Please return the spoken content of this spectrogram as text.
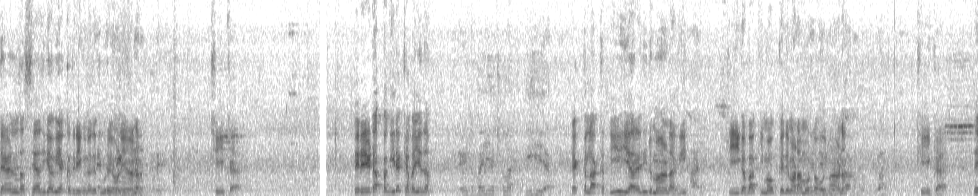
ਦਿਨ ਦੱਸਿਆ ਸੀਗਾ ਵੀ 1 ਤਰੀਕ ਨੂੰ ਇਹਦੇ ਪੂਰੇ ਹੋਣੇ ਆ ਹਨਾ? ਪੂਰੇ। ਠੀਕ ਹੈ ਤੇ ਰੇਟ ਆਪਾਂ ਕੀ ਰੱਖਿਆ ਬਾਈ ਇਹਦਾ? ਰੇਟ ਬਾਈ 1 ਲੱਖ 30 ਹਜ਼ਾਰ 1 ਲੱਖ 30 ਹਜ਼ਾਰ ਇਹਦੀ ਡਿਮਾਂਡ ਆ ਗਈ। ਹਾਂਜੀ। ਠੀਕ ਆ ਬਾਕੀ ਮੌਕੇ ਤੇ ਮਾੜਾ ਮੋਟਾ ਹੋ ਜੂ ਹਨਾ। ਠੀਕ ਹੈ ਤੇ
